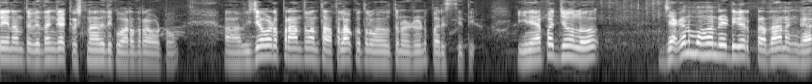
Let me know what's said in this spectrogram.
లేనంత విధంగా కృష్ణానదికి వరద రావటం విజయవాడ ప్రాంతం అంతా అతలాకుతలం అవుతున్నటువంటి పరిస్థితి. ఈ నేపథ్యంలో జగన్మోహన్ రెడ్డి గారు ప్రధానంగా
